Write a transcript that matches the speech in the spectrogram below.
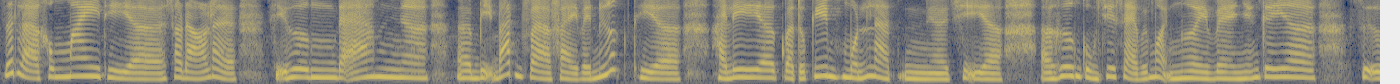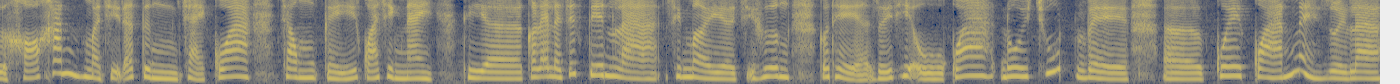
rất là không may thì uh, sau đó là chị Hương đã uh, bị bắt và phải về nước thì uh, Hải Ly và Tố Kim muốn là uh, chị uh, Hương cùng chia sẻ với mọi người về những cái uh, sự khó khăn mà chị đã từng trải qua trong cái quá trình này thì uh, có lẽ là trước tiên là xin mời ờ, chị Hương có thể ờ, giới thiệu qua đôi chút về uh, quê quán này rồi là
